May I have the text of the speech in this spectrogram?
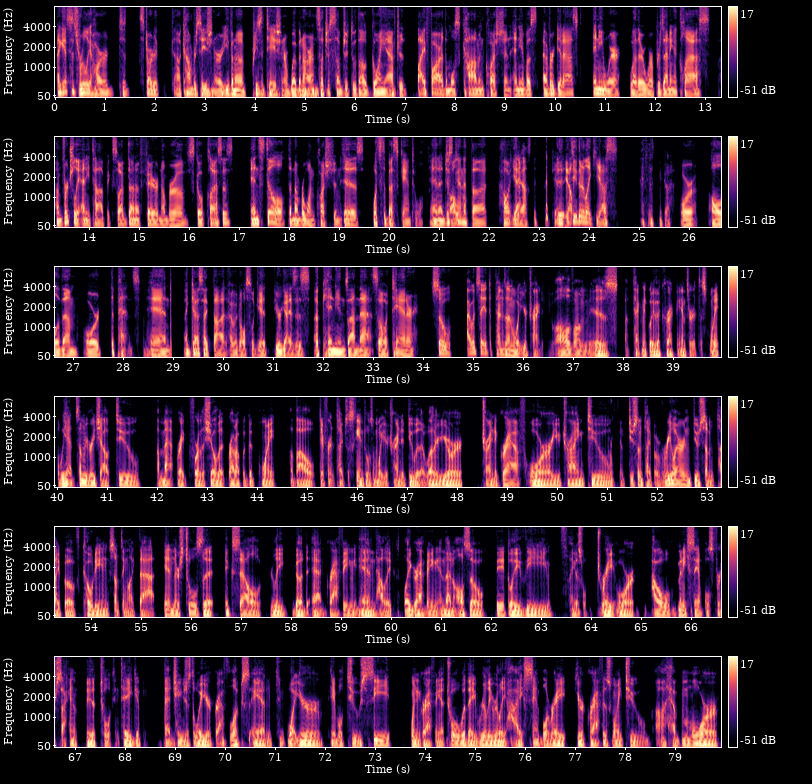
I guess it's really hard to start a, a conversation or even a presentation or webinar on such a subject without going after by far the most common question any of us ever get asked anywhere, whether we're presenting a class on virtually any topic. So I've done a fair number of scope classes and still the number one question is what's the best scan tool? And I just kind of thought how, yeah, it- it's either like yes Yeah. or all of them or depends. Mhm. And I guess I thought I would also get your guys' opinions on that. So Tanner, So I would say it depends on what you're trying to do. All of them is uh, technically the correct answer at this point. We had somebody reach out to a Matt right before the show that brought up a good point about different types of scan tools and what you're trying to do with it, whether you're trying to graph or are you trying to do some type of relearn, do some type of coding, something like that. And there's tools that excel really good at graphing and how they display graphing. And then also basically the, I guess, rate or how many samples per second the tool can take. And that changes the way your graph looks and what you're able to see when graphing a tool with a really, really high sample rate. Your graph is going to uh, have more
